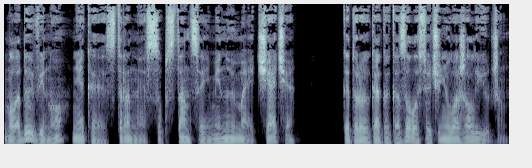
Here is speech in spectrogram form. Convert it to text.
Молодое вино, некая странная субстанция, именуемая чача, которую, как оказалось, очень уважал Юджин.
